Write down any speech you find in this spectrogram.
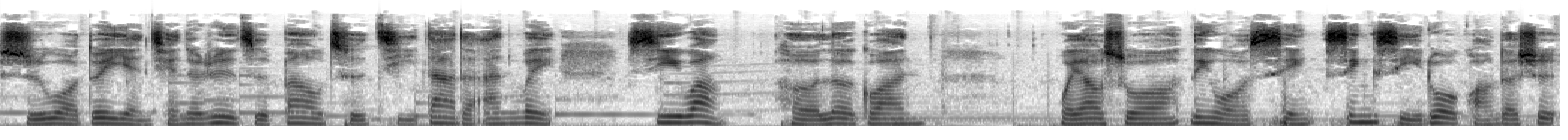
使我对眼前的日子抱持极大的安慰、希望和乐观。我要说，令我欣欣喜若狂的是，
